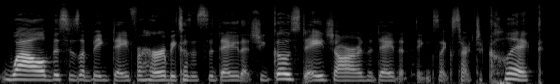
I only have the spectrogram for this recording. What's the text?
while this is a big day for her because it's the day that she goes to HR and the day that things like start to click,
